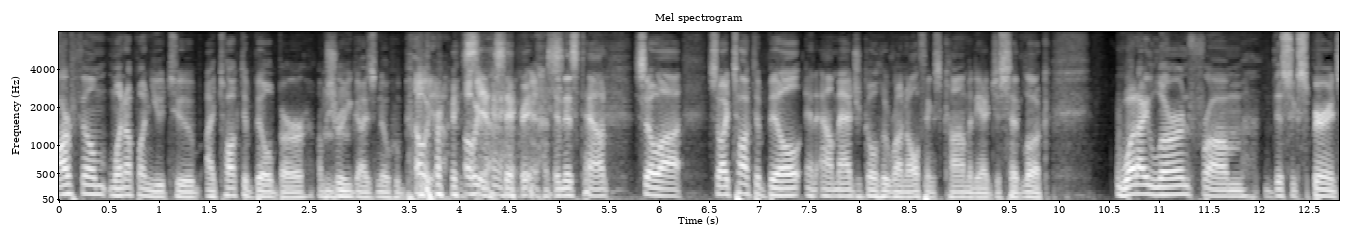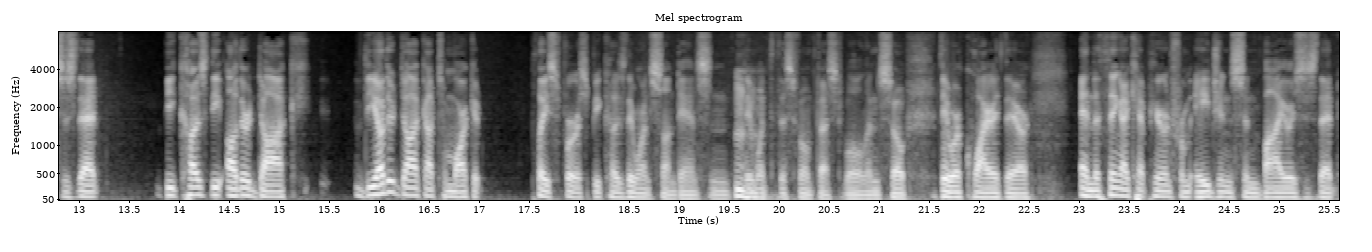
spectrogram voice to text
our film went up on YouTube. I talked to Bill Burr. I'm sure you guys know who Bill Oh, yeah. Burr is Oh, in yeah. this area- Yes. in this town. So uh, so I talked to Bill and Al Madrigal, who run all things comedy. I just said, look, what I learned from this experience is that because the other doc, the other doc got to market place first because they were on Sundance and they went to this film festival, and so they were acquired there. And the thing I kept hearing from agents and buyers is that,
